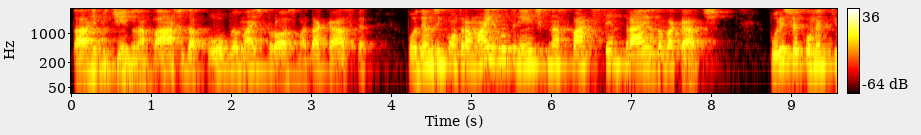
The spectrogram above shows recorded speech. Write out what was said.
tá? Repetindo, na parte da polpa mais próxima da casca, podemos encontrar mais nutrientes que nas partes centrais do abacate. Por isso, recomendo que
